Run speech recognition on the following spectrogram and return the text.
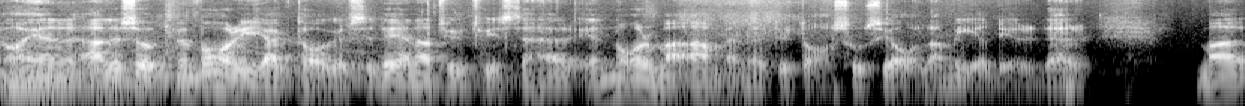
Ja, en alldeles uppenbar iakttagelse det är naturligtvis det här enorma användandet utav sociala medier där man,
